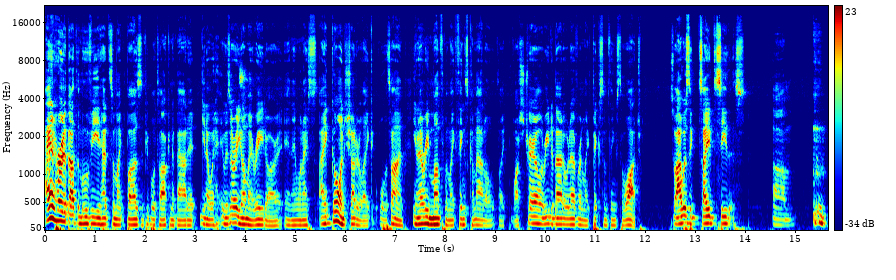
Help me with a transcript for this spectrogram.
I had heard about the movie. It had some like buzz, and people were talking about it. You know, it, it was already on my radar. And then when I, I go on Shudder like all the time, you know, every month when like things come out, I'll like watch the trailer, read about it, whatever, and like pick some things to watch. So I was excited to see this, um, and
